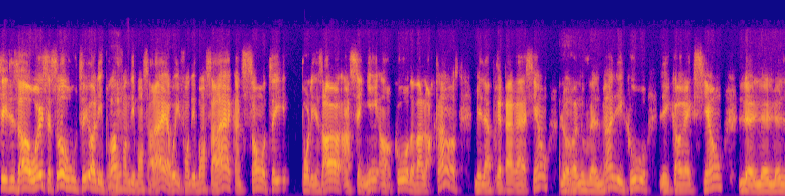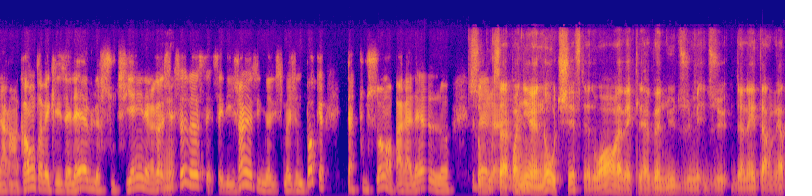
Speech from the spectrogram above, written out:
ils disent Ah oui, c'est ça, ou ah, les profs mm-hmm. font des bons salaires. Oui, ils font des bons salaires quand ils sont pour les heures enseignées en cours devant leur classe, mais la préparation, le mm-hmm. renouvellement des cours, les corrections, la rencontre avec les élèves, le soutien, mm-hmm. c'est ça, c'est des gens, ils ne s'imaginent pas que tu as tout ça en parallèle. Surtout que ça a pogné un autre shift, Edouard, avec la venue du, de l'Internet.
